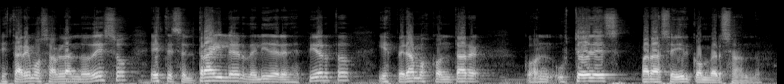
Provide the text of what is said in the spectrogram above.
Estaremos hablando de eso, este es el tráiler de Líderes Despiertos y esperamos contar con ustedes para seguir conversando.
